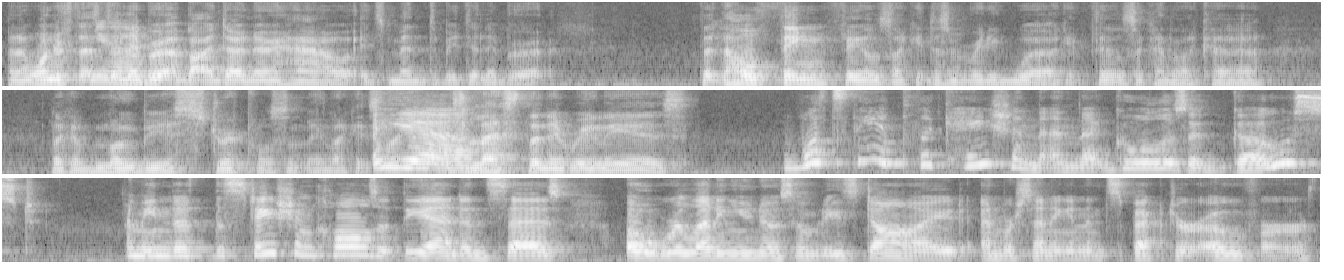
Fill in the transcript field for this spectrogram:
And I wonder if that's Yeah. deliberate, but I don't know how it's meant to be deliberate. But the whole thing feels like it doesn't really work. It feels like kind of like a like a Mobius strip or something. Like it's uh, like Yeah. it's less than it really is. What's the implication then that Goole is a ghost? I mean, the, the station calls at the end and says, Oh, we're letting you know somebody's died and we're sending an inspector over.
